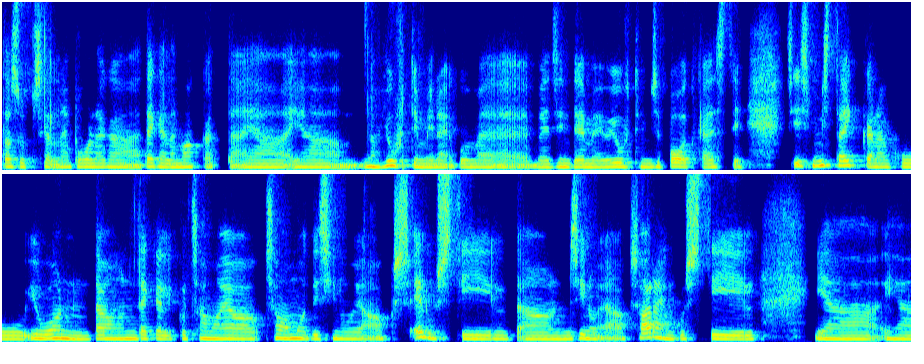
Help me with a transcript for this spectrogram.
tasub selle poolega tegelema hakata ja, ja noh, juhtimine, kui me, me siin teeme ju juhtimise podcast'i, siis mis ta ikka nagu ju on, ta on tegelikult sama sama ja samamoodi sinu jaoks elustiil, ta on sinu jaoks arengustiil ja, ja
